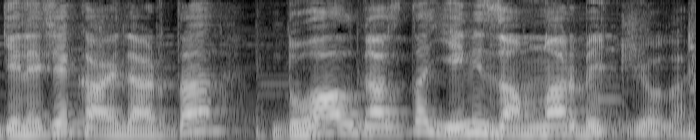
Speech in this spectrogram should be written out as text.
gelecek aylarda doğalgazda yeni zamlar bekliyorlar.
